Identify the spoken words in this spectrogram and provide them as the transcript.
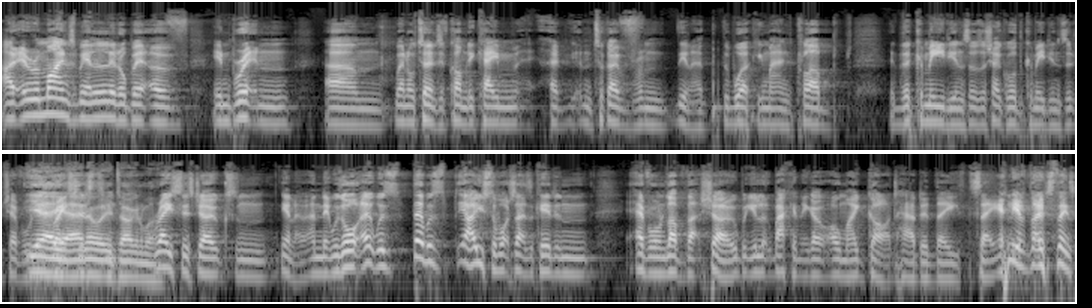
uh, it reminds me a little bit of in Britain um, when alternative comedy came uh, and took over from you know the working man club. The comedians. There was a show called The Comedians, which everyone Yeah, did yeah, I racist know what you're talking about. racist jokes and you know and it was all it was there was yeah, I used to watch that as a kid and everyone loved that show but you look back and you go oh my god how did they say any of those things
